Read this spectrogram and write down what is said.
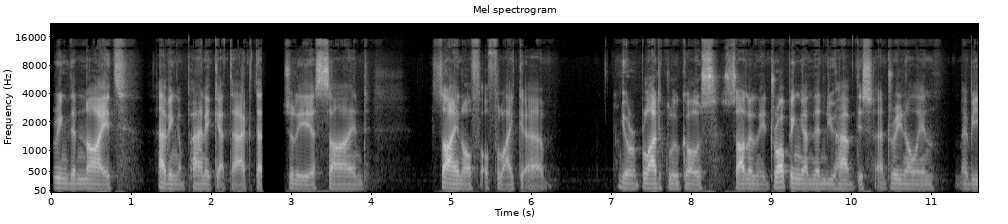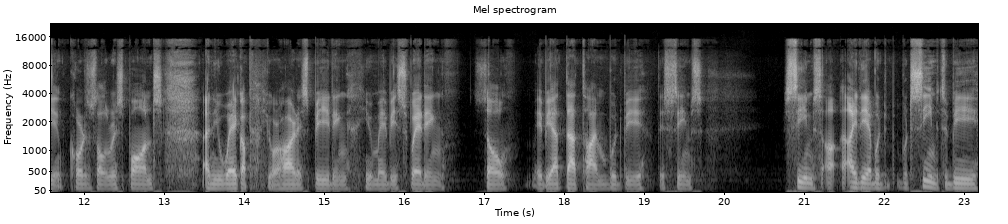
during the night having a panic attack, that's usually a sign sign of of like uh, your blood glucose suddenly dropping, and then you have this adrenaline, maybe cortisol response, and you wake up, your heart is beating, you may be sweating. So maybe at that time would be this seems seems uh, idea would would seem to be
